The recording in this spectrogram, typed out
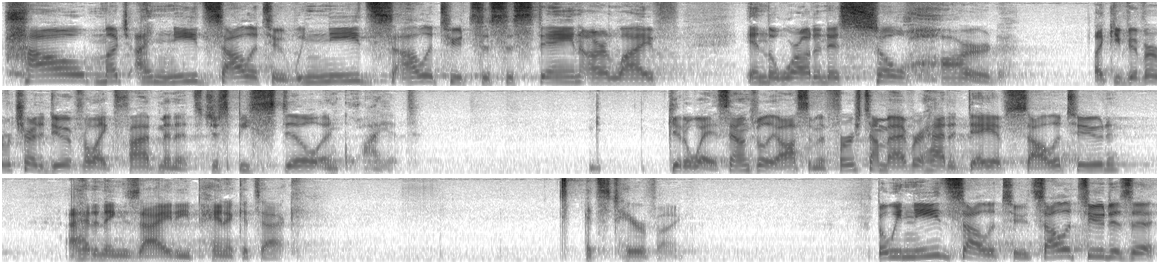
how much I need solitude. We need solitude to sustain our life in the world. And it's so hard. Like, if you've ever tried to do it for like five minutes, just be still and quiet get away. It sounds really awesome. The first time I ever had a day of solitude, I had an anxiety panic attack. It's terrifying. But we need solitude. Solitude is a,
